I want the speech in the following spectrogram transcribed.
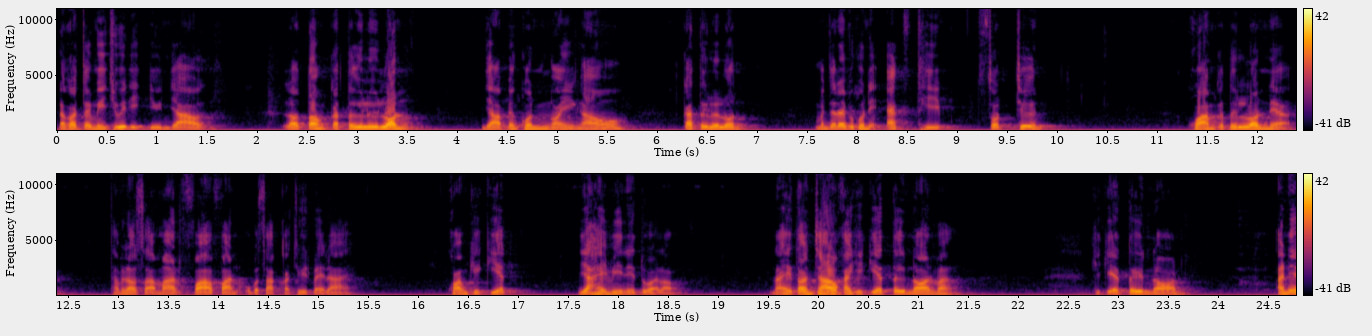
แล้วก็จะมีชีวิตอีกยืนยาว เราต้องกระตือรือร้น อย่าเป็นคนหงอยเหงากระตือรือร้น มันจะได้เป็นคนที่แอคทีฟสดชื่น ความกระตือร้นเนี่ยทำให้เราสามารถฝ่าฟันอุปสรรคกับชีวิตไปได้ ความขี้เกียจอย่าให้มีในตัวเรา ไหนตอนเช้าใครขี้เกียจตื่นนอนบ้างขี้เกียจตื่นนอน อันนี้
